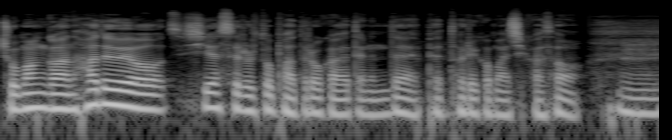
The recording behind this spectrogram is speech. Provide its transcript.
조만간 하드웨어 CS를 또 받으러 가야 되는데 배터리가 맛이 가서 음.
